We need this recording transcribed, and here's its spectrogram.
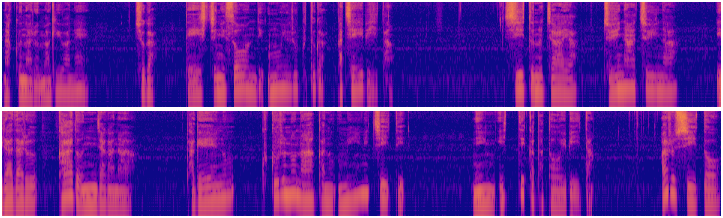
なくなる間際ね。チュが定七にそうんでうむゆることがカチェイビータンシートヌチャーやチュイナーチュイナーいらだるカードンじゃがな。たげえぬくくるの中の海にちいて人いってかたといびいたん。あるシート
